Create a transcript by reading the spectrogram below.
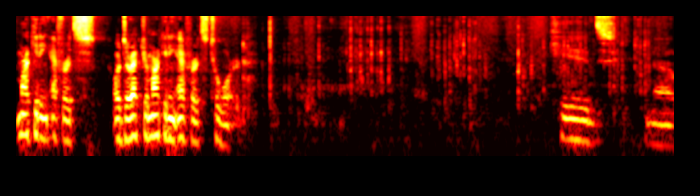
marketing efforts or direct your marketing efforts toward. Kids, no,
